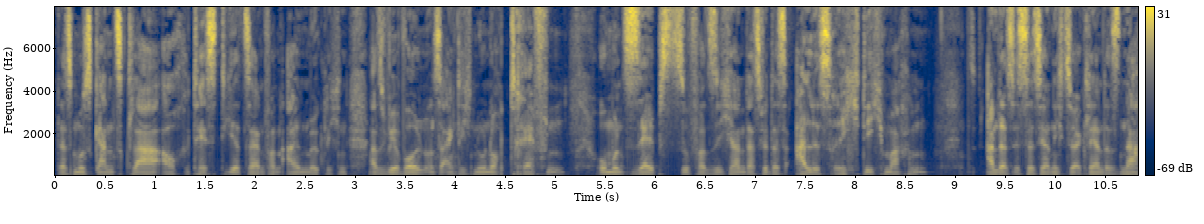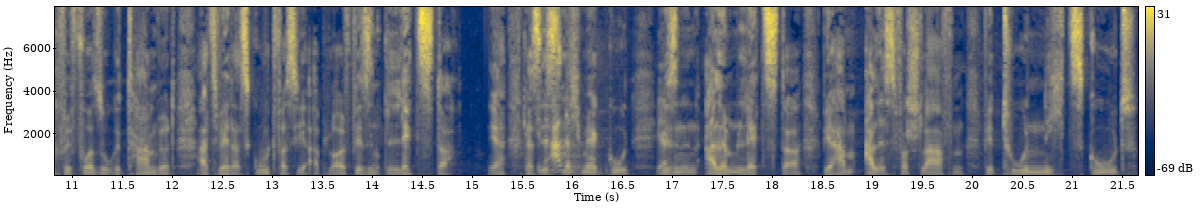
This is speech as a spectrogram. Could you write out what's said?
Das muss ganz klar auch testiert sein von allen möglichen. Also wir wollen uns eigentlich nur noch treffen, um uns selbst zu versichern, dass wir das alles richtig machen. Anders ist das ja nicht zu erklären, dass es nach wie vor so getan wird, als wäre das gut, was hier abläuft. Wir sind letzter. Ja, das in ist allem. nicht mehr gut. Ja. Wir sind in allem letzter. Wir haben alles verschlafen. Wir tun nichts gut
